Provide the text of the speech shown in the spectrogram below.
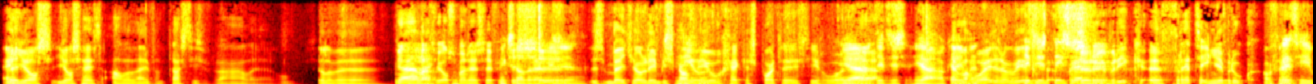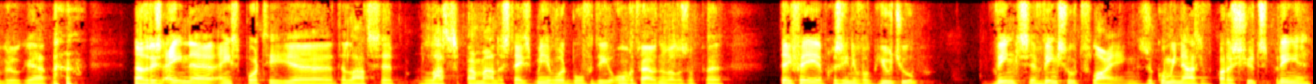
En Jos, Jos heeft allerlei fantastische verhalen rond. Zullen we... Ja, laat Jos maar eens. Ik zal er even eh, eh, Het is een beetje Olympisch kampioen gekke sporten is die geworden. Ja, dit is... Ja, oké. En maar hoe heet het ook weer? Dit is, dit is de rubriek eh, Fret in je broek. Fred in je broek, ja. Nou, er is één, eh, één sport die eh, de laatste, laatste paar maanden steeds meer wordt beoefend. Die je ongetwijfeld nog wel eens op eh, tv hebt gezien of op YouTube. Wings, eh, wingsuit flying. Dus een combinatie van parachutespringen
